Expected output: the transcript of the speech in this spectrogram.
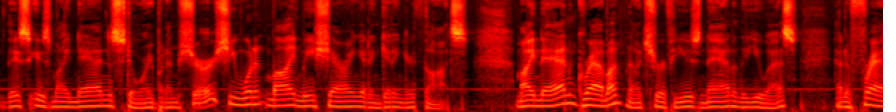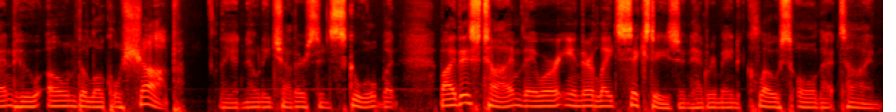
This is my Nan's story, but I'm sure she wouldn't mind me sharing it and getting your thoughts. My Nan, Grandma, not sure if you use Nan in the U.S., had a friend who owned the local shop. They had known each other since school, but by this time they were in their late 60s and had remained close all that time.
